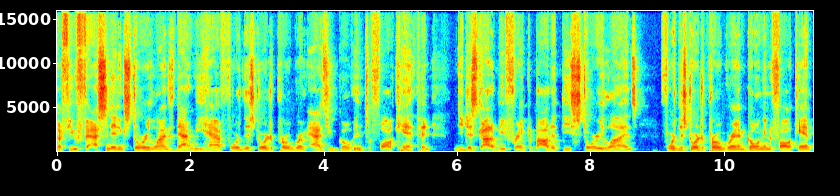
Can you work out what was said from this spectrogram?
a few fascinating storylines that we have for this Georgia program as you go into fall camp. And you just got to be frank about it. These storylines for this Georgia program going into fall camp,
